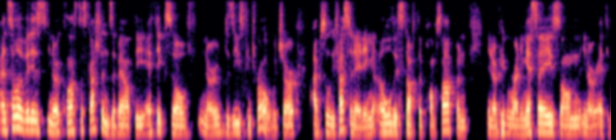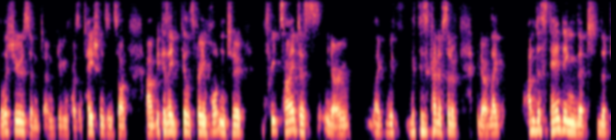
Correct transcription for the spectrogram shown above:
and some of it is, you know, class discussions about the ethics of, you know, disease control, which are absolutely fascinating. And all this stuff that pops up and, you know, people writing essays on, you know, ethical issues and, and giving presentations and so on, um, because I feel it's very important to treat scientists, you know, like with, with this kind of sort of, you know, like understanding that, that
